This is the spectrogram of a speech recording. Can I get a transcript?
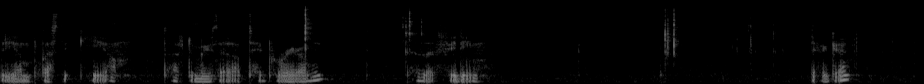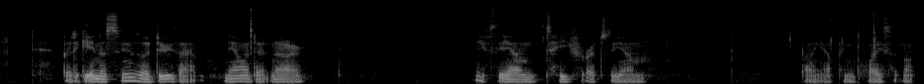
the um, plastic gear. So I have to move that up temporarily to that fitting. There we go. But again, as soon as I do that, now I don't know if the um, teeth are actually um, up in place or not.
